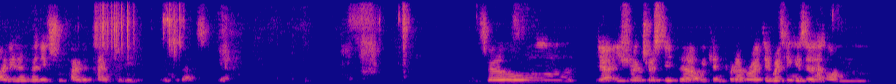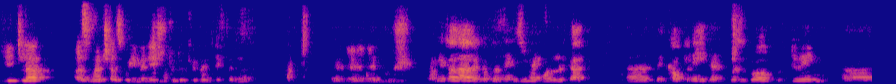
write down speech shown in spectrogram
I didn't manage to find the time to be into that. Yeah. So yeah, if you're interested, uh, we can collaborate. Everything is uh, on GitLab as much as we manage to document it and, and push. I guess I'll add a couple of things you might want to look at. Uh, the company that was involved with doing uh,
